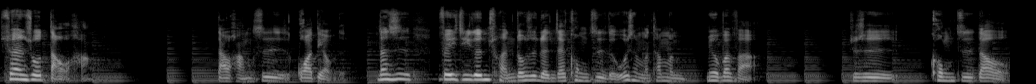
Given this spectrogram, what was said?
虽然说导航，导航是挂掉的，但是飞机跟船都是人在控制的，为什么他们没有办法，就是控制到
